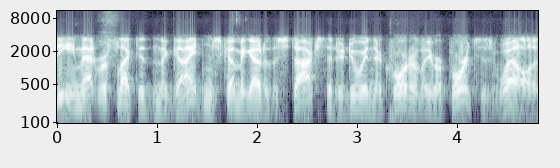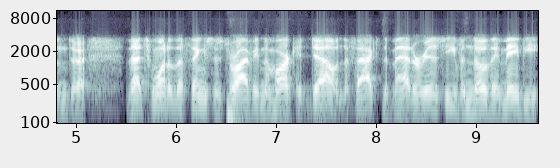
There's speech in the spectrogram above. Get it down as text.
seeing that reflected in the guidance coming out of the stocks that are doing their quarterly reports as well. And uh, that's one of the things that's driving the market down. The fact of the matter is, even though they may be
